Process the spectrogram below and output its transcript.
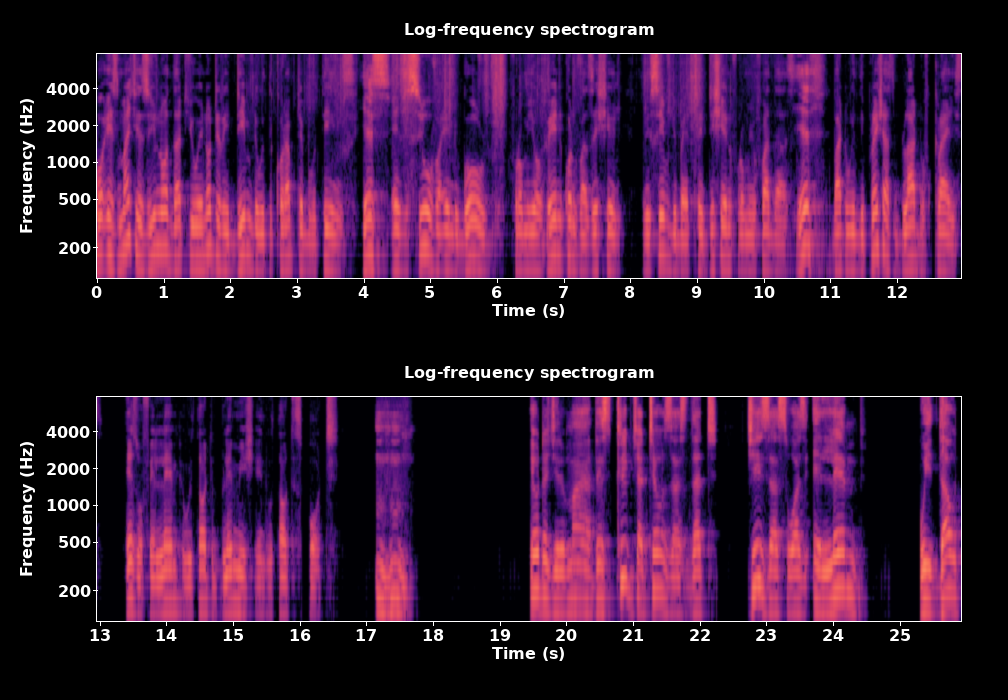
For as much as you know that you were not redeemed with corruptible things, Yes, as silver and gold from your vain conversation received by tradition from your fathers, yes, but with the precious blood of Christ, as of a lamb without blemish and without spot. Mm-hmm. Elder Jeremiah, the scripture tells us that Jesus was a lamb without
